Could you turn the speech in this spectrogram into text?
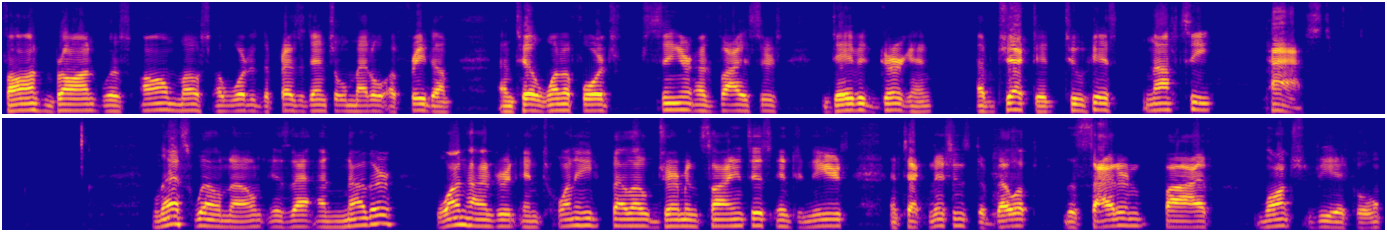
Von Braun was almost awarded the Presidential Medal of Freedom until one of Ford's senior advisors, David Gergen, objected to his Nazi past. Less well known is that another 120 fellow German scientists, engineers, and technicians developed the Saturn V launch vehicle,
